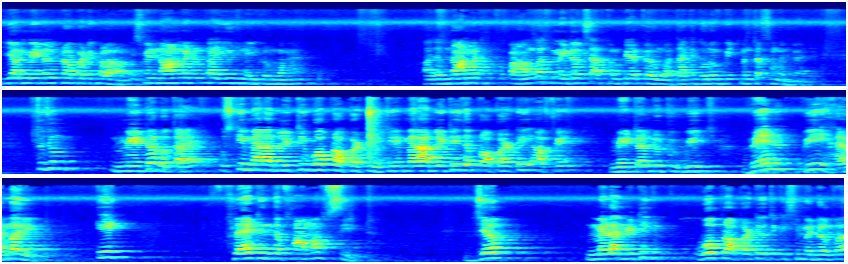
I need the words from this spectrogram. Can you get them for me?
या मेटल प्रॉपर्टी पढ़ा रहा इसमें नॉन मेटल का यूज़ नहीं करूँगा मैं। हाँ जब नॉन मेटल को पढ़ाऊँगा तो मेटल के साथ कंपेयर करूँगा, ताकि दोनों के बीच में अंतर समझ में आ जाए। तो जो मेटल होता है, उसकी मेलाबिलिटी वो प्रॉपर्टी होती है। Malleability is property of a metal due to which when we hammer it it flat in the form of sheet जब मेलाबिलिटी वो प्रॉपर्टी होती है किसी मेटल का,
